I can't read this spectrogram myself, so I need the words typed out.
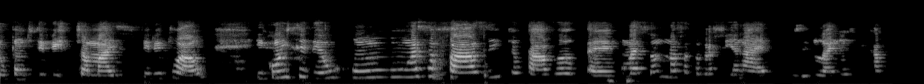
do ponto de vista mais espiritual, e coincidiu com essa fase que eu estava é, começando na fotografia na época, inclusive lá em 2014,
